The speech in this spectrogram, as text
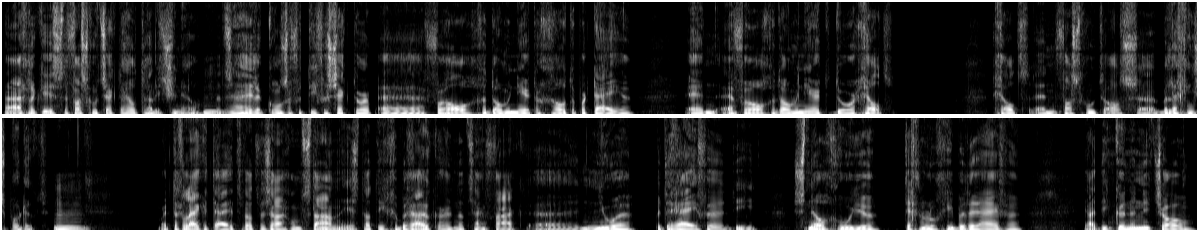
Nou, eigenlijk is de vastgoedsector heel traditioneel. Hmm. Het is een hele conservatieve sector. Uh, vooral gedomineerd door grote partijen. En, en vooral gedomineerd door geld. Geld en vastgoed als uh, beleggingsproduct. Hmm. Maar tegelijkertijd, wat we zagen ontstaan, is dat die gebruiker, dat zijn vaak uh, nieuwe bedrijven die snel groeien, technologiebedrijven, ja, die kunnen niet zo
